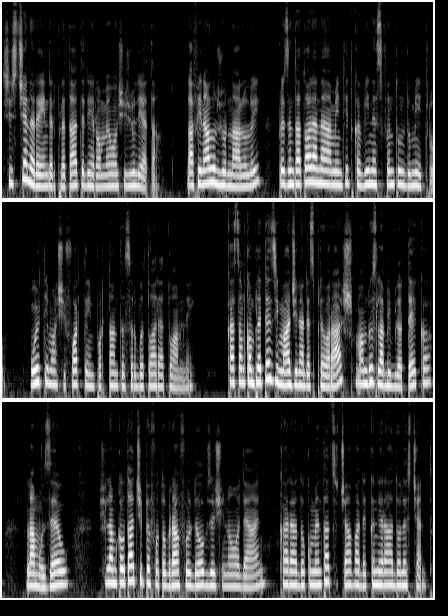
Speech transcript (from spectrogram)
și scene reinterpretate din Romeo și Julieta. La finalul jurnalului, prezentatoarea ne-a amintit că vine Sfântul Dumitru, ultima și foarte importantă sărbătoare a toamnei. Ca să-mi completez imaginea despre oraș, m-am dus la bibliotecă, la muzeu și l-am căutat și pe fotograful de 89 de ani, care a documentat Suceava de când era adolescent.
